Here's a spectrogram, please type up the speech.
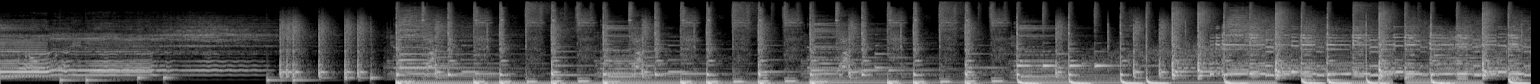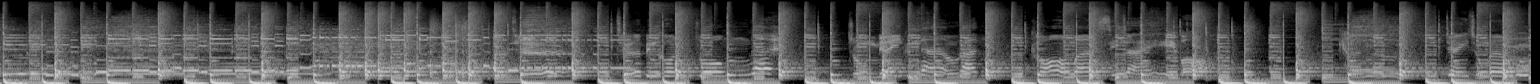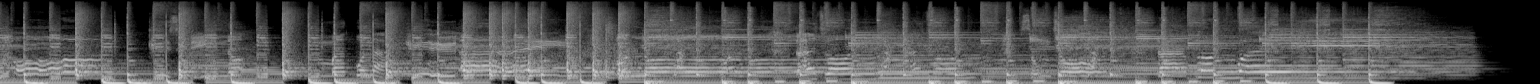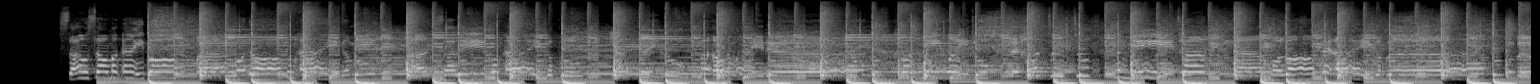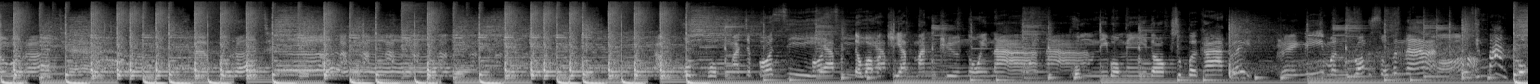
อ สาวสาวๆมักไอ้ายบ่มากกอดอของไอ้ายก็มีปากสาลีของไอ้ายก็บ่อยากได้ลูกมาเอาน้ำไอ้ายเด้อคนมีไว้ทุกข์แต่ฮักทุกๆทั้งมีเธอหน้าบ่รอแต่ไอ้ายก็เบื่อเบื่อว่ารักแท้แต่บ่รักเธอผมผมอาจจะบอสเสียบ แต่ว่ามาเคียบมันคือน้อยหนาผมนี่บ่มีดอกซุปเปอร์คาร์เฮ้ยเพลงนี้มันร้องสมนาถึงบ้านผมอาจจะไม่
